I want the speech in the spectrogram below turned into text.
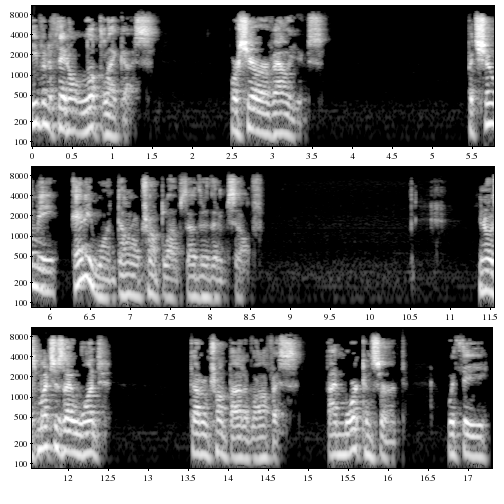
even if they don't look like us or share our values. But show me anyone Donald Trump loves other than himself. You know, as much as I want Donald Trump out of office, I'm more concerned with the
